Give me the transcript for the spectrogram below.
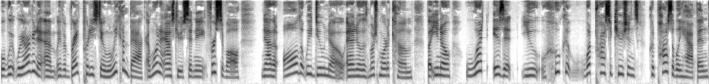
Well, we, we are going to um, we have a break pretty soon. When we come back, I want to ask you, Sidney, first of all, now that all that we do know, and I know there's much more to come, but you know, what is it you who could what prosecutions could possibly happen?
